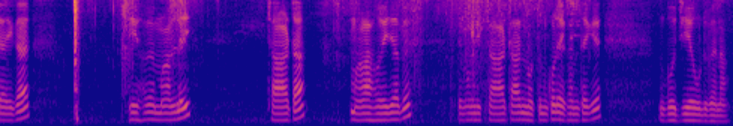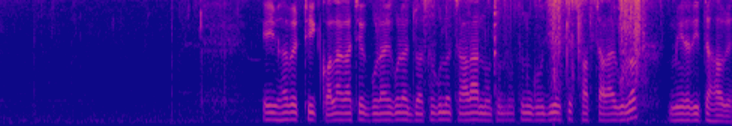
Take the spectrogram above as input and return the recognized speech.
জায়গায় এইভাবে মারলেই চারাটা মারা হয়ে যাবে। এবং এই চারাটা আর নতুন করে এখান থেকে গজিয়ে উঠবে না। এইভাবে ঠিক কলা গাছের গোড়ায় গোড়ায় যতগুলো চারা নতুন নতুন গজিয়েছে, সব চারাগুলো মেরে দিতে হবে।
